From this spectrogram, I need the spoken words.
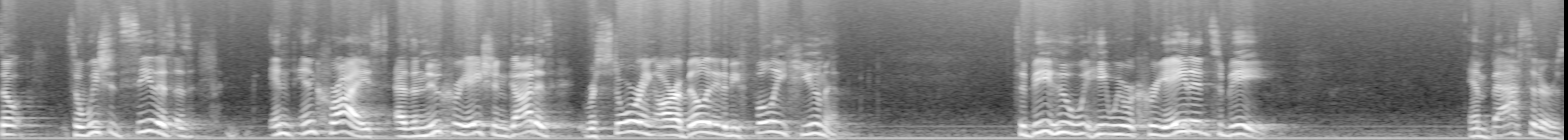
So, so we should see this as in, in Christ, as a new creation, God is restoring our ability to be fully human, to be who we, he, we were created to be ambassadors,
